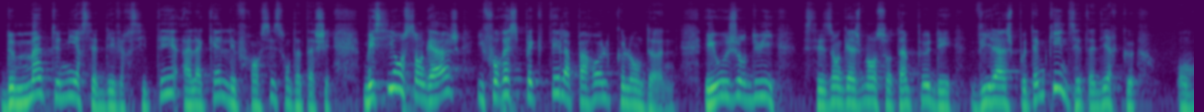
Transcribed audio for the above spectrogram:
de maintenir cette diversité à laquelle les Français sont attachés. Mais si on s'engage, il faut respecter la parole que l'on donne. Et aujourd'hui, ces engagements sont un peu des villages Potemkin, c'est-à-dire que on,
